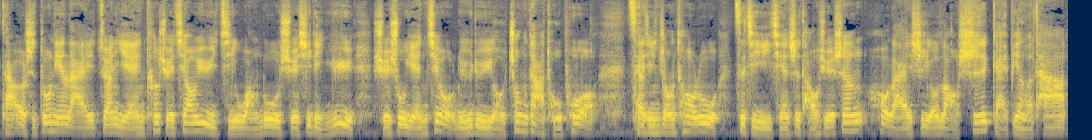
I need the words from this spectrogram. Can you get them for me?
他二十多年来钻研科学教育及网络学习领域，学术研究屡屡有重大突破。蔡金忠透露，自己以前是逃学生，后来是由老师改变了他。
